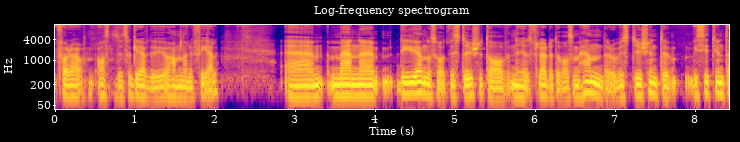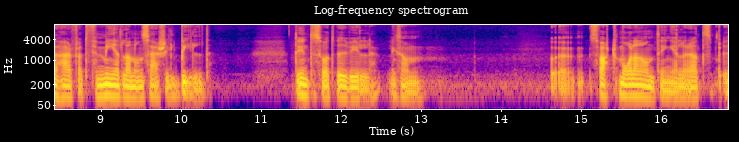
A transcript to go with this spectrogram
förra avsnittet så grävde vi och hamnade fel. Ehm, men eh, det är ju ändå så att vi styrs av nyhetsflödet och vad som händer. Och vi, styrs inte, vi sitter ju inte här för att förmedla någon särskild bild. Det är inte så att vi vill liksom, eh, svartmåla någonting eller att eh,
